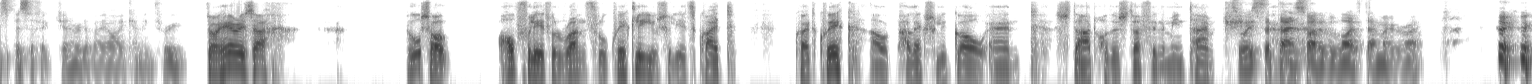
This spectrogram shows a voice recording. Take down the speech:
specific generative AI coming through. So here is a tool. So hopefully it will run through quickly. Usually it's quite quite quick. I'll I'll actually go and start other stuff in the meantime. So it's the downside of a live demo, right?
